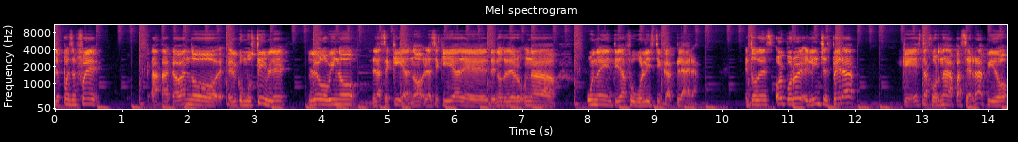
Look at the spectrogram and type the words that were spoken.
después se fue acabando el combustible, luego vino la sequía, ¿no? La sequía de no tener una, una identidad futbolística clara. Entonces, hoy por hoy el hincha espera que esta jornada pase rápido,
